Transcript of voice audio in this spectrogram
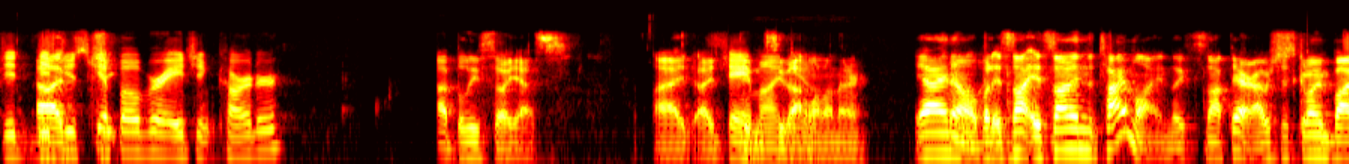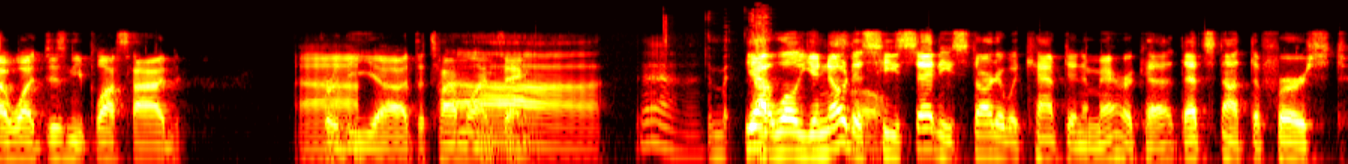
Did did Uh, you skip G- over Agent Carter? I believe so. Yes, I, I didn't see on that one on there. Yeah, I know, but it's not. It's not in the timeline. Like it's not there. I was just going by what Disney Plus had for Uh, the uh, the timeline thing. Ah, yeah. Yeah, well, you notice So- he said he started with Captain America. That's not the first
